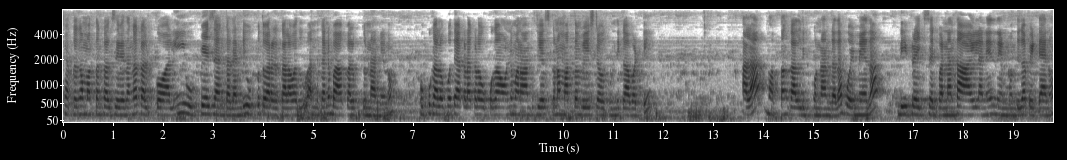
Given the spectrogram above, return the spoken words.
చక్కగా మొత్తం కలిసే విధంగా కలుపుకోవాలి. ఉప్పు వేసాం కదండి. ఉప్పు త్వరగా కలవదు. అందుకని బాగా కలుపుతున్నాను నేను. ఉప్పు కలవకపోతే అక్కడక్కడ ఉప్పుగా ఉండి మనం అంత చేసుకున్న మొత్తం వేస్ట్ అవుతుంది కాబట్టి. అలా మొత్తం కలదిప్పుకున్నాను కదా పొయ్యి మీద. డీప్ ఫ్రైకి సరిపడినంత ఆయిల్ అనేది నేను ముందుగా పెట్టాను.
